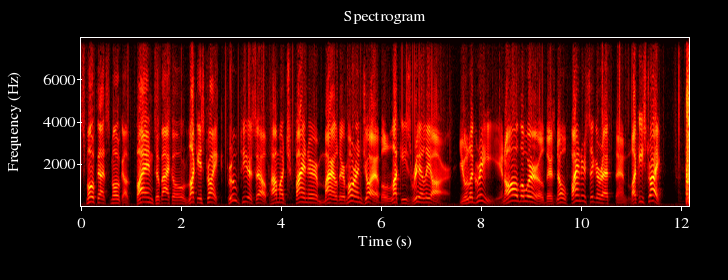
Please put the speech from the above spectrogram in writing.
smoke that smoke of fine tobacco, Lucky Strike. Prove to yourself how much finer, milder, more enjoyable Lucky's really are. You'll agree, in all the world, there's no finer cigarette than Lucky Strike. The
